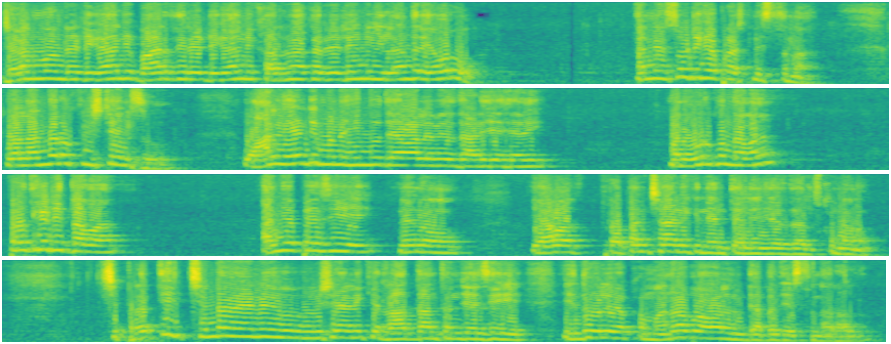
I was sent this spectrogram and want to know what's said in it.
జగన్మోహన్ రెడ్డి కానీ భారతి రెడ్డి కానీ కరుణాకర్ రెడ్డి కానీ వీళ్ళందరూ ఎవరు? అని నేను సూటిగా ప్రశ్నిస్తున్నా. వాళ్ళందరూ క్రిస్టియన్స్. వాళ్ళేంటి మన హిందూ దేవాలయం మీద దాడి చేసేది? మనం ఊరుకుందామా? ప్రతిఘటిద్దామా? అని చెప్పేసి నేను యావత్ ప్రపంచానికి నేను తెలియజేయదలుచుకున్నాను. ప్రతి చిన్నమైన విషయానికి రాద్ధాంతం చేసి హిందువుల యొక్క మనోభావాలను దెబ్బతీస్తున్నారు వాళ్ళు.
